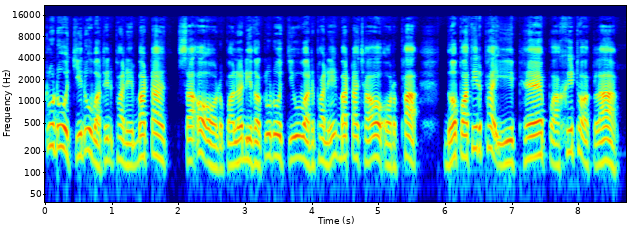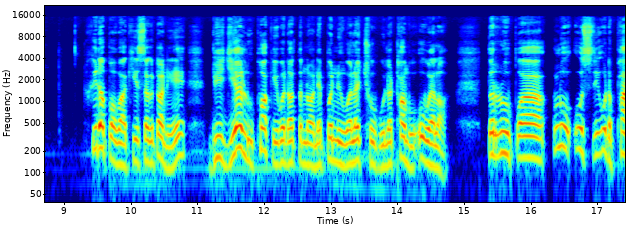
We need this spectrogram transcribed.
ကလူဒိုချီဒိုဘာတိဖာနေဘတာစာအော်အော်ပွာလဒီတော့ကလူဒိုချီဝဘာတဖာနေဘတာချာအော်အော်ဖာဒေါ်ပါတိဖာဤဖဲပွာခိထောကလာခိဒပေါ်ဝါခိစကတော့နေဘီဂျီလူဖော့ကေဝဒတနော်နေပနူဝလချူဘူးလထောင်းဘူးအိုဝဲလောတရူပွာကလူအိုစီဥဒဖာ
